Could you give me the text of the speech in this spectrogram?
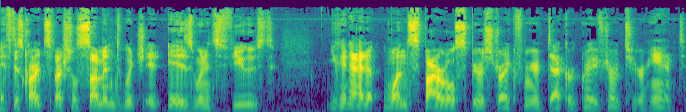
If this card's special summoned, which it is when it's fused, you can add one Spiral Spear Strike from your deck or graveyard to your hand.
